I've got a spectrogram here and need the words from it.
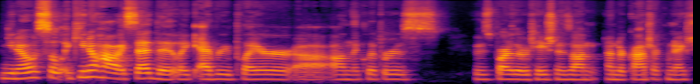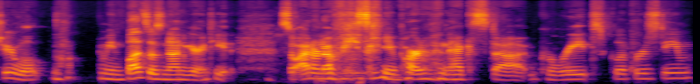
you know, so like you know how I said that like every player uh, on the Clippers who's part of the rotation is on under contract for next year. Well, I mean Bledsoe's non-guaranteed, so I don't know if he's going to be part of the next uh, great Clippers team.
